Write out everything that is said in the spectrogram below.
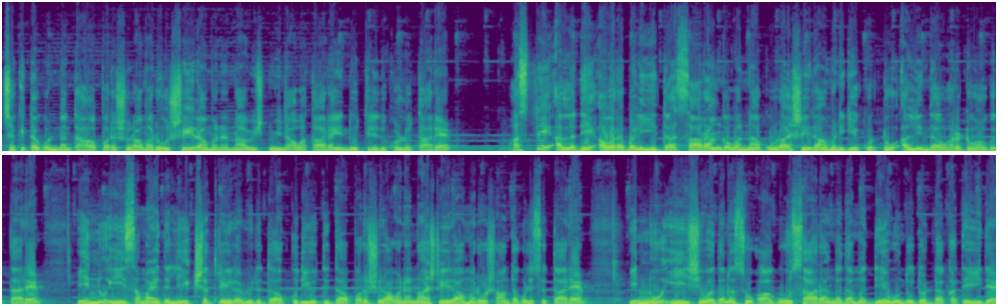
ಚಕಿತಗೊಂಡಂತಹ ಪರಶುರಾಮರು ಶ್ರೀರಾಮನನ್ನ ವಿಷ್ಣುವಿನ ಅವತಾರ ಎಂದು ತಿಳಿದುಕೊಳ್ಳುತ್ತಾರೆ. ಅಷ್ಟೇ ಅಲ್ಲದೆ ಅವರ ಬಳಿ ಇದ್ದ ಸಾರಾಂಗವನ್ನ ಕೂಡ ಶ್ರೀರಾಮನಿಗೆ ಕೊಟ್ಟು ಅಲ್ಲಿಂದ ಹೊರಟು ಹೋಗುತ್ತಾರೆ. ಇನ್ನು ಈ ಸಮಯದಲ್ಲಿ ಕ್ಷತ್ರಿಯರ ವಿರುದ್ಧ ಕುದಿಯುತ್ತಿದ್ದ ಪರಶುರಾಮನನ್ನ ಶ್ರೀರಾಮರು ಶಾಂತಗೊಳಿಸುತ್ತಾರೆ. ಇನ್ನು ಈ ಶಿವಧನಸು ಹಾಗೂ ಸಾರಾಂಗದ ಮಧ್ಯೆ ಒಂದು ದೊಡ್ಡ ಕಥೆ ಇದೆ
